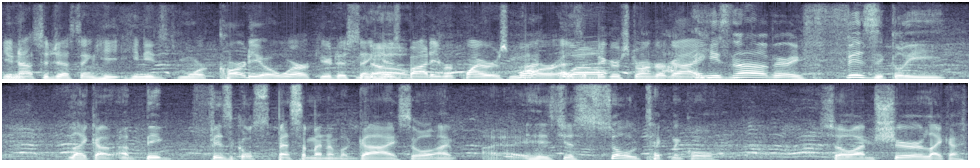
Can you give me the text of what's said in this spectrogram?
You're not suggesting he, he needs more cardio work. You're just saying his body requires more I- as a bigger, stronger guy. He's not a very physically, like a, a big physical specimen of a guy. So I, I, he's just so technical. So I'm sure like a,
